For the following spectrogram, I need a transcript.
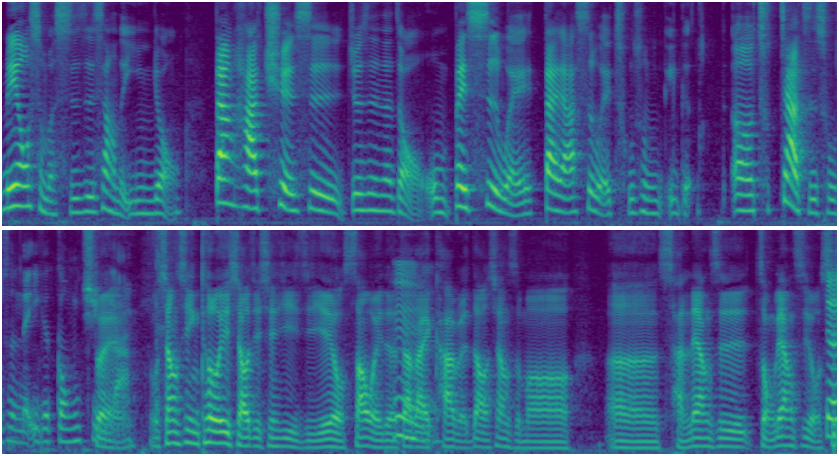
没有什么实质上的应用，但它却是就是那种我们被视为大家视为储存一个呃价值储存的一个工具啦。我相信克洛伊小姐前几集也有稍微的大概 cover 到，像什么。呃，产量是总量是有限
